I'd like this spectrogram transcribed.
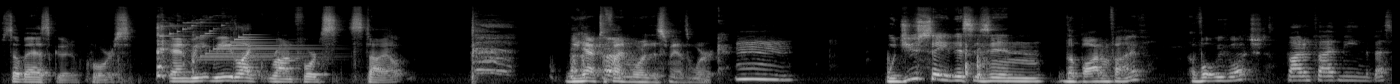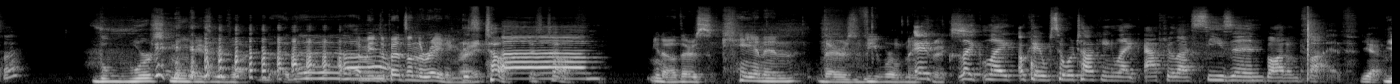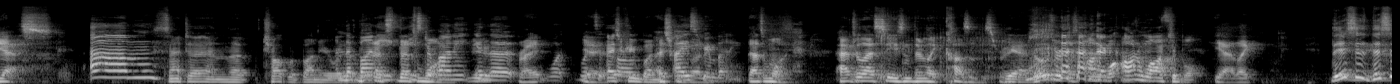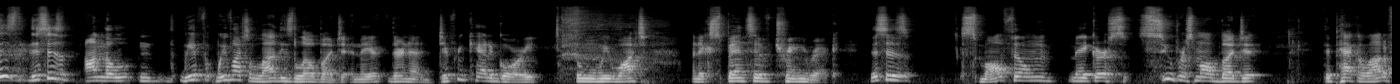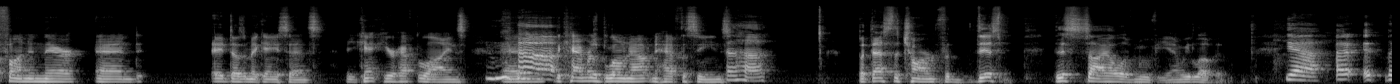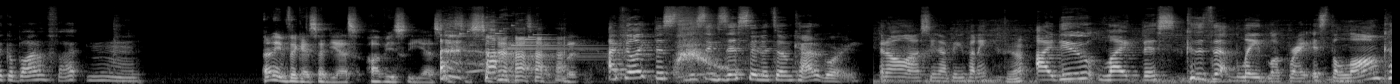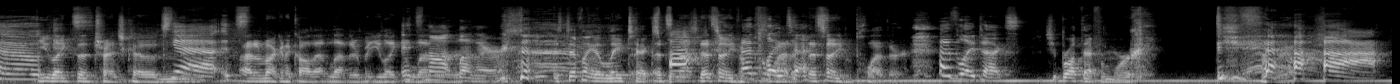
So bad it's good, of course. And we, we like Ron Ford's style. We have to find more of this man's work. Mm. Would you say this is in the bottom five of what we've watched? Bottom five meaning the best five. The worst movies we've watched. I mean, it depends on the rating, right? It's tough. it's tough. Um, You know, there's Canon, there's V World Matrix. and like like okay, so we're talking like after last season, bottom five. Yeah. yes, Um, Santa and the chocolate bunny or and whatever. the bunny, That's- that's Easter one. bunny, in the Right. What what's Yeah. it Ice called? cream bunny. Ice cream, Ice bunny. cream bunny. That's one. After last season, they're like cousins, right? Yeah, those are just They're unwa- unwatchable. Yeah, like This is this is this is on the we have we've watched a lot of these low budget and they they're in a different category from when we watch an expensive train wreck. This is small filmmaker, s- super small budget. They pack a lot of fun in there and it doesn't make any sense. You can't hear half the lines and the camera's blown out in half the scenes. Uh huh. But that's the charm for this this style of movie and we love it. Yeah, uh, it, like a bottom five. Mm. I don't even think I said yes. Obviously, yes. It's a second but I feel like this this exists in its own category. In all honesty, not being funny. Yeah. I do like this because it's that blade look, right? It's the long coat. you like the trench coats. Yeah, it's I'm not going to call that leather, but you like the it's leather. not leather. It's definitely a latex. That's not, that's not even That's pleather. latex. That's not even pleather. That's latex. She brought that from work. Yeah.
